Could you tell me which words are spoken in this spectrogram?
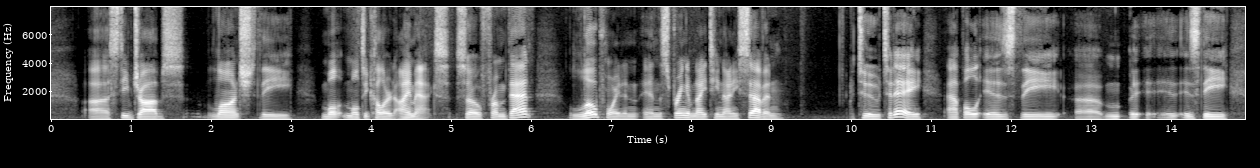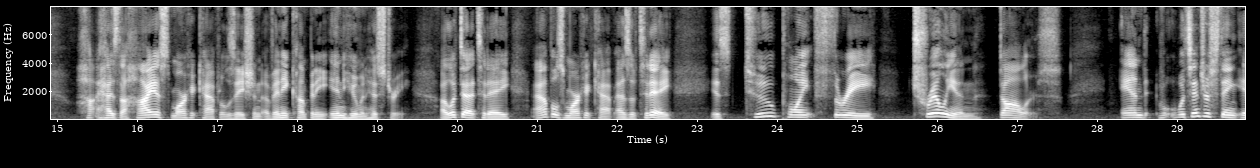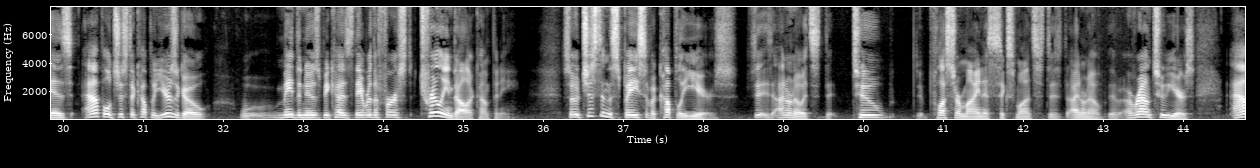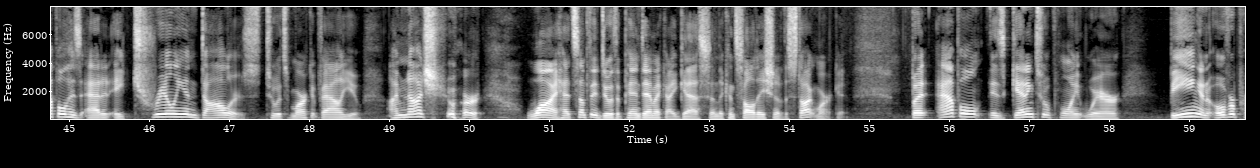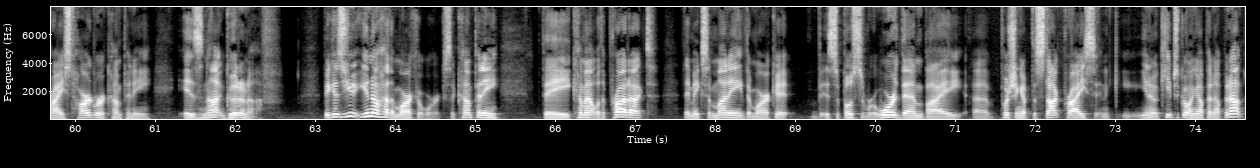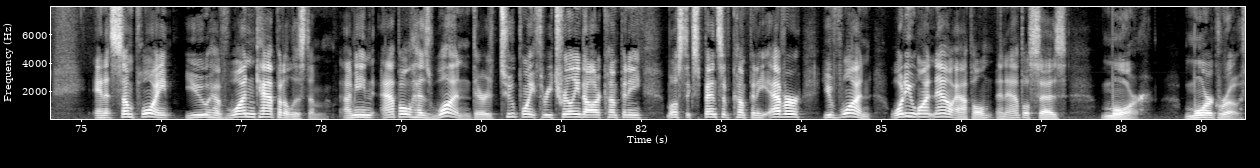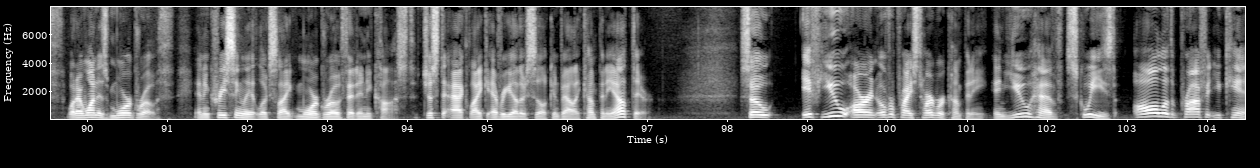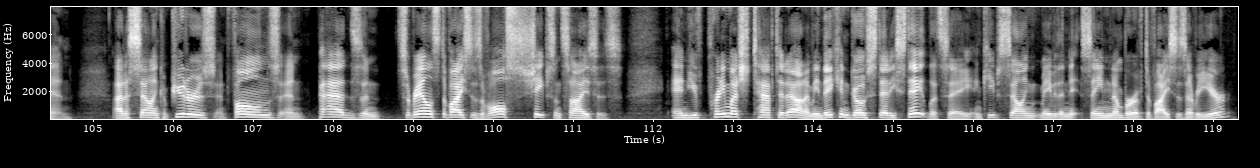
uh, Steve Jobs launched the mul- multicolored iMacs. So from that low point in, in the spring of 1997 to today, Apple is the uh, is the has the highest market capitalization of any company in human history. I looked at it today. Apple's market cap as of today is 2.3 trillion dollars. And what's interesting is Apple just a couple of years ago w- made the news because they were the first trillion dollar company. So just in the space of a couple of years, I don't know, it's two plus or minus six months, I don't know, around two years, Apple has added a trillion dollars to its market value. I'm not sure why. It had something to do with the pandemic, I guess, and the consolidation of the stock market. But Apple is getting to a point where being an overpriced hardware company is not good enough. Because you, you know how the market works. The company, they come out with a product, they make some money, the market is supposed to reward them by uh, pushing up the stock price, and you know keeps going up and up and up. And at some point, you have won capitalism. I mean, Apple has won. They're a $2.3 trillion company, most expensive company ever. You've won. What do you want now, Apple? And Apple says, more, more growth. What I want is more growth. And increasingly, it looks like more growth at any cost, just to act like every other Silicon Valley company out there. So if you are an overpriced hardware company and you have squeezed all of the profit you can out of selling computers and phones and pads and surveillance devices of all shapes and sizes, and you've pretty much tapped it out. I mean, they can go steady state, let's say, and keep selling maybe the same number of devices every year,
